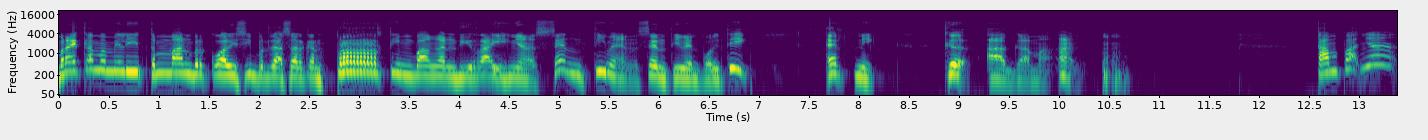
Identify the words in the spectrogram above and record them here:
Mereka memilih teman berkoalisi berdasarkan pertimbangan diraihnya sentimen-sentimen politik, etnik, keagamaan. Tampaknya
